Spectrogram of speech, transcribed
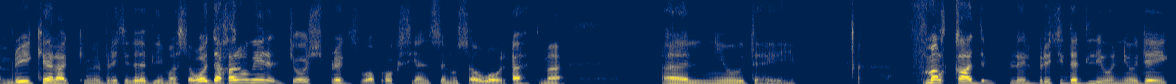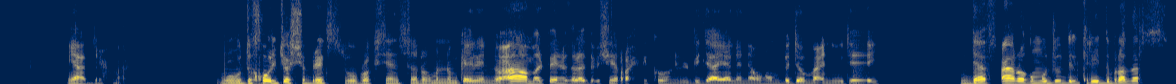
أمريكا لكن البريتي دادلي ما سووا دخلوا مين جوش بريكس وبروكس ينسن وسووا العهد مع النيو داي. ما القادم للبريتي دادلي والنيو داي؟ يا عبد الرحمن. ودخول جوش بريكس وبروكس ينسن رغم إنهم قايلين إنه عام 2023 راح يكون البداية لانهم بدوا مع نيو داي. دفعة رغم وجود الكريد براذرز؟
